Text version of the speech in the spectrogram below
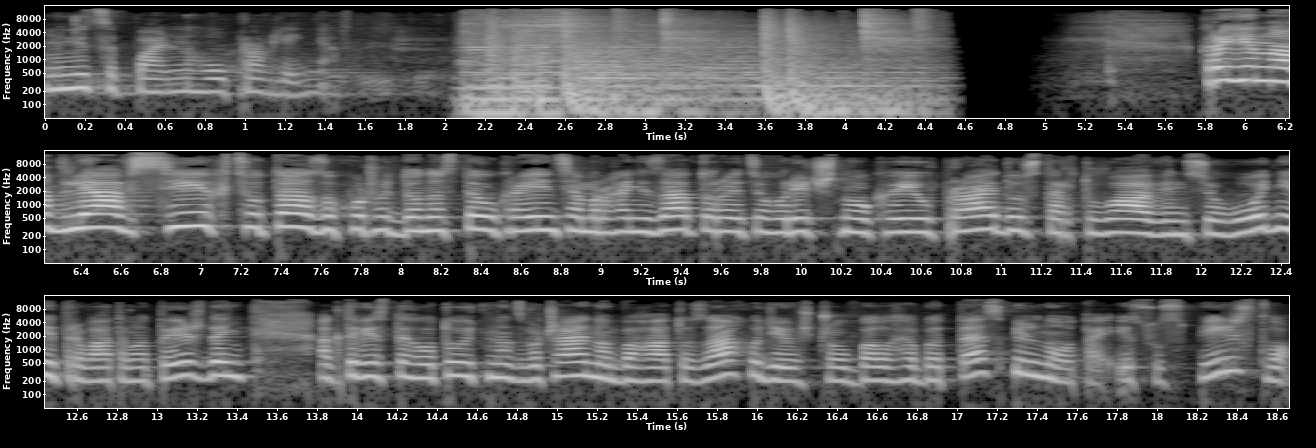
муніципального управління. Країна для всіх цю тезу хочуть донести українцям організатори цьогорічного Київ Прайду. Стартував він сьогодні і триватиме тиждень. Активісти готують надзвичайно багато заходів, щоб ЛГБТ спільнота і суспільство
